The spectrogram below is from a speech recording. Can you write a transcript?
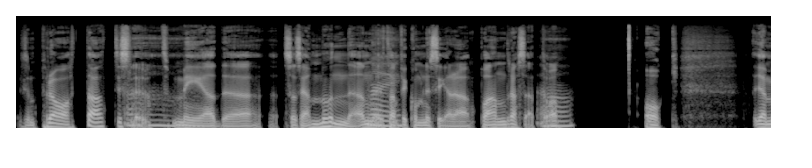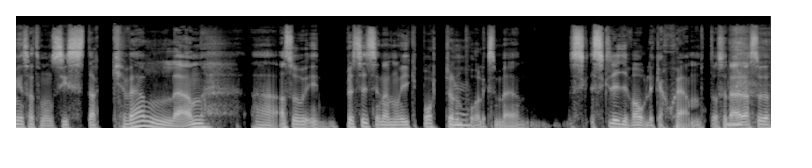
liksom, prata till slut Ah. med eh, så att säga, munnen, Nej. utan fick kommunicera på andra sätt. Då. Ja. Och jag minns att hon sista kvällen, eh, alltså precis innan hon gick bort, höll Mm. på liksom, med skriva olika skämt och sådär. Alltså,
